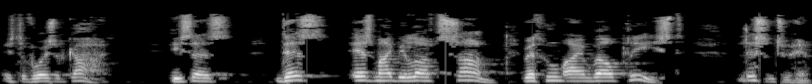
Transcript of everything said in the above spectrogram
It's the voice of God. He says, this is my beloved son with whom I am well pleased. Listen to him.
